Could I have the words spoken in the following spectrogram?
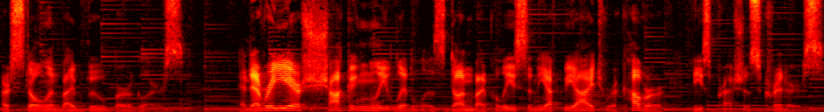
are stolen by boo burglars. And every year, shockingly little is done by police and the FBI to recover these precious critters.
